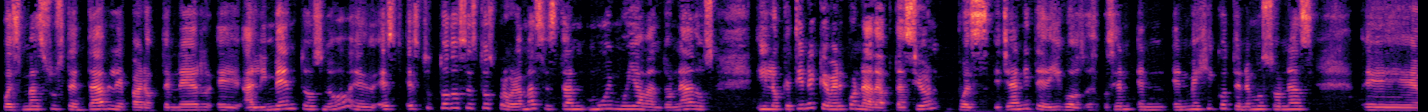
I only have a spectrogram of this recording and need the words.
pues más sustentable para obtener eh, alimentos, ¿no? Eh, esto, todos estos programas están muy, muy abandonados. Y lo que tiene que ver con adaptación, pues ya ni te digo, o sea, en, en México tenemos zonas eh,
